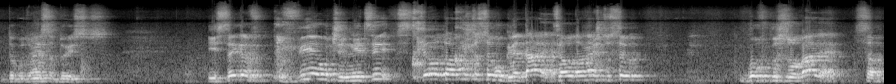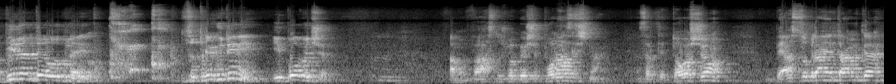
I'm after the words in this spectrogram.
Да го донесат до Исус. И сега вие ученици, цялото нещо са го гледали, цялото нещо са го вкусовали, са били дел от него. За три години и повече. Ама вас служба беше по-различна. Това, що бяха събрани тамка,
